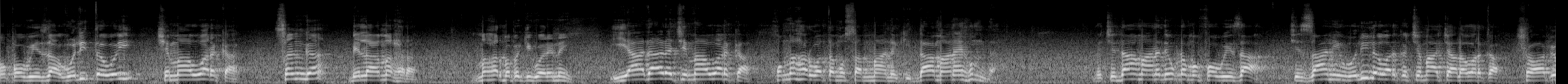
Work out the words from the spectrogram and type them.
مفوضه ولی ته وایي چې ما ورکه څنګه بلا مہر مہر به پکې ګوره نه یادار چې ما ورکه خو مہر وته مسما نه کی دا معنی هم ده نو چې دا معنی دی وکړه مفوضه چې ځاني ولی لورکه چې ما چاله ورکه شوافی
